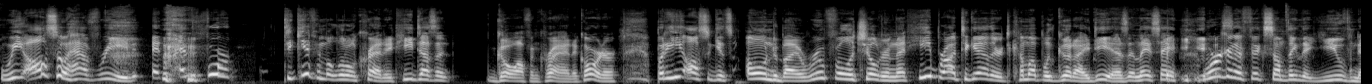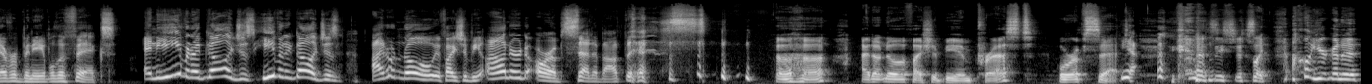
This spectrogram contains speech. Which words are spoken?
We also have Reed, and, and for to give him a little credit, he doesn't go off and cry in a corner, but he also gets owned by a room full of children that he brought together to come up with good ideas. And they say, We're going to fix something that you've never been able to fix. And he even acknowledges, he even acknowledges, I don't know if I should be honored or upset about this. Uh huh. I don't know if I should be impressed or upset. Yeah. because he's just like, oh, you're gonna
